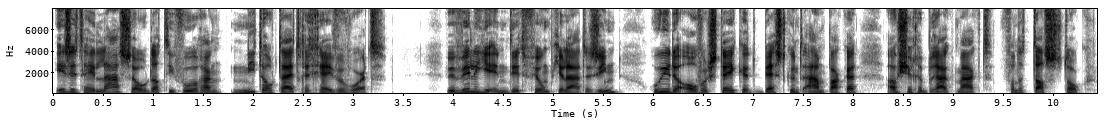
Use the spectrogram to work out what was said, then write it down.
is het helaas zo dat die voorrang niet altijd gegeven wordt. We willen je in dit filmpje laten zien hoe je de oversteek het best kunt aanpakken als je gebruik maakt van de taststok.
